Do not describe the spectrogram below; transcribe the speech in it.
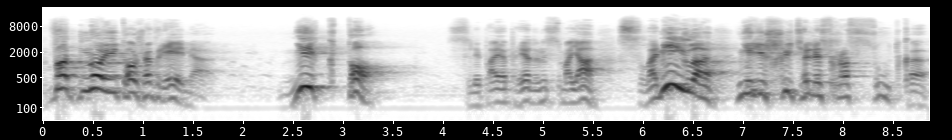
в одно и то же время? Никто! Слепая преданность моя сломила нерешительность рассудка.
